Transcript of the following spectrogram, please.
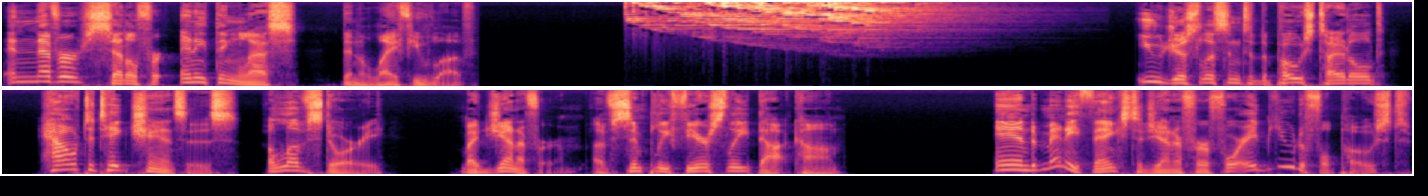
and never settle for anything less than a life you love. You just listened to the post titled, How to Take Chances A Love Story by Jennifer of simplyfiercely.com. And many thanks to Jennifer for a beautiful post,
